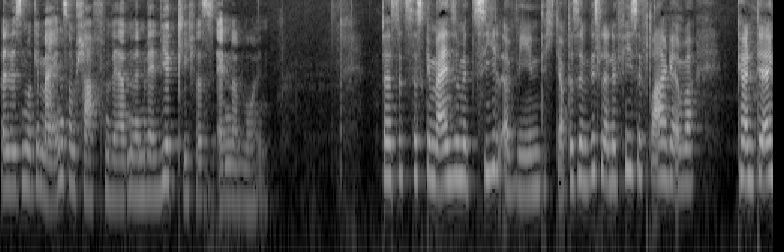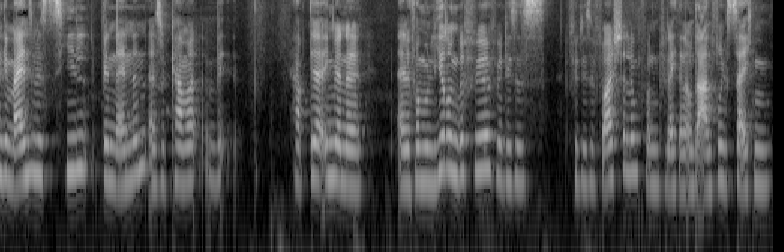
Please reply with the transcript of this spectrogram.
weil wir es nur gemeinsam schaffen werden, wenn wir wirklich was ändern wollen. Du hast jetzt das gemeinsame Ziel erwähnt. Ich glaube, das ist ein bisschen eine fiese Frage, aber könnt ihr ein gemeinsames Ziel benennen? Also kann man, habt ihr irgendwie eine eine Formulierung dafür, für, dieses, für diese Vorstellung von vielleicht einer unter Anführungszeichen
